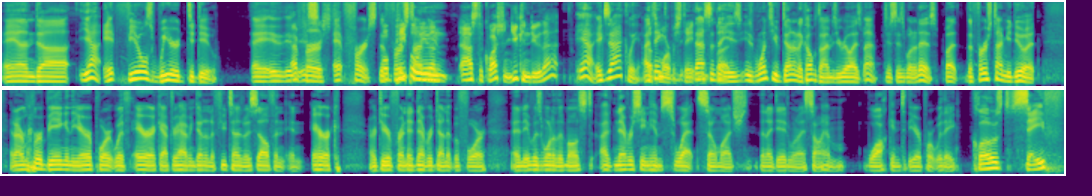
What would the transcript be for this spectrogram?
And uh, yeah, it feels weird to do. Uh, it- it- At first. At first. The well, first people time you- even ask the question, you can do that? yeah, exactly. I That's think more of a statement, That's the thing is, is once you've done it a couple times, you realize, man, just is what it is. But the first time you do it, and I remember being in the airport with Eric after having done it a few times myself, and, and Eric, our dear friend, had never done it before, and it was one of the most I've never seen him sweat so much than I did when I saw him walk into the airport with a closed, safe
